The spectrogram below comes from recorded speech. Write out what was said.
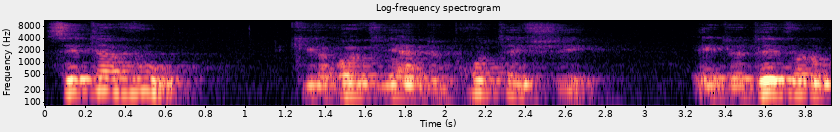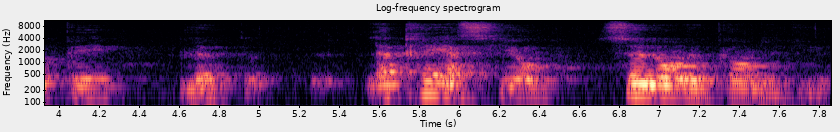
C'est à vous qu'il revient de protéger et de développer la création selon le plan de Dieu.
